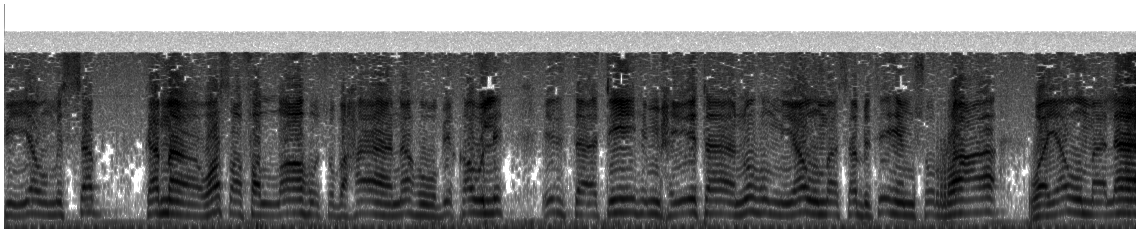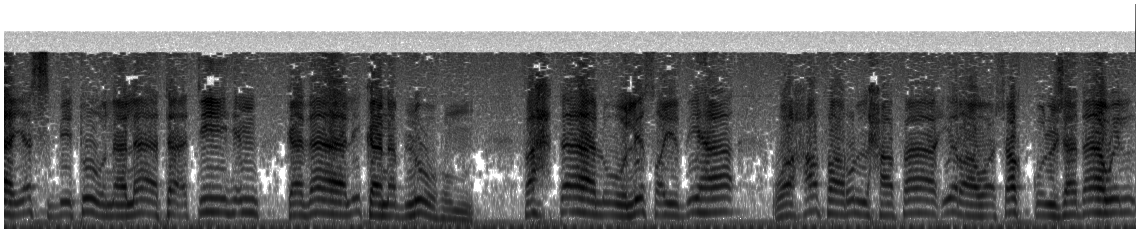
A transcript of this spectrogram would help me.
في يوم السبت كما وصف الله سبحانه بقوله إذ تأتيهم حيتانهم يوم سبتهم شرعا ويوم لا يسبتون لا تأتيهم كذلك نبلوهم فاحتالوا لصيدها وحفروا الحفائر وشقوا الجداول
